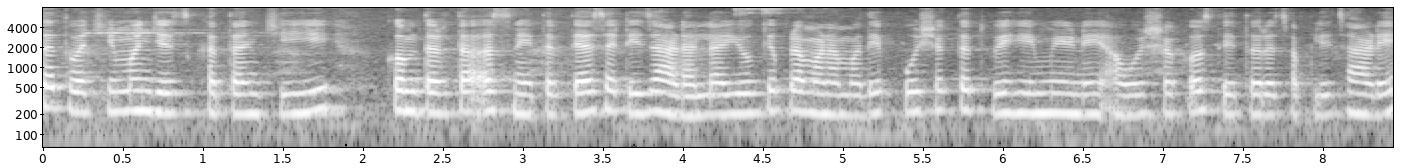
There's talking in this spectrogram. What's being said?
तत्वाची म्हणजेच खतांचीही कमतरता असणे तर त्यासाठी झाडाला योग्य प्रमाणामध्ये पोषक तत्वे हे मिळणे आवश्यक असते. तरच आपली झाडे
